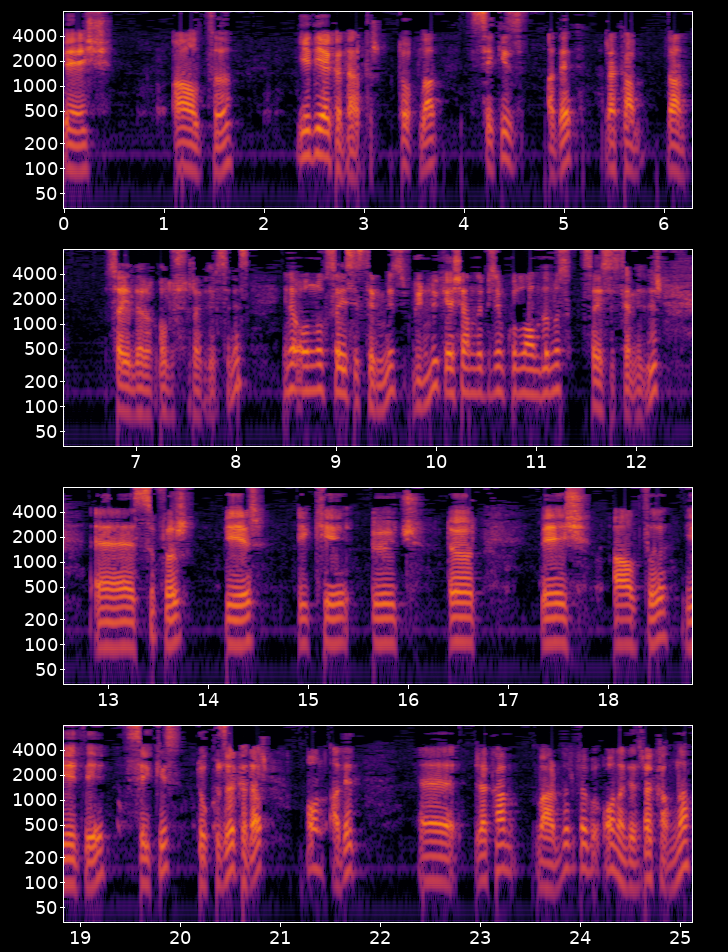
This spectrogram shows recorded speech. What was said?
5, 6, 7'ye kadardır. Toplam 8 adet rakamdan sayıları oluşturabilirsiniz. Yine onluk sayı sistemimiz günlük yaşamda bizim kullandığımız sayı sistemidir. Ee, 0, 1, 2, 3, 4, 5, 6, 7, 8, 9'a kadar 10 adet e, rakam vardır ve bu 10 adet rakamla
